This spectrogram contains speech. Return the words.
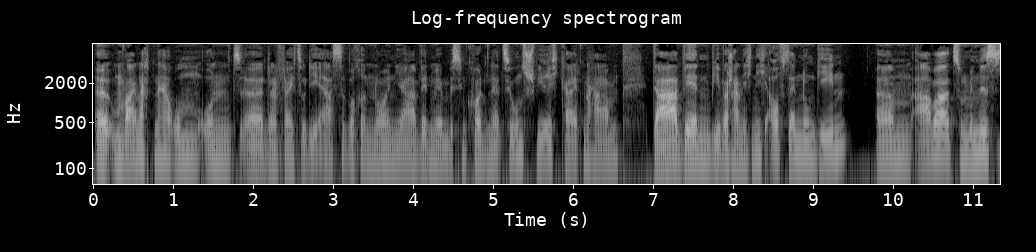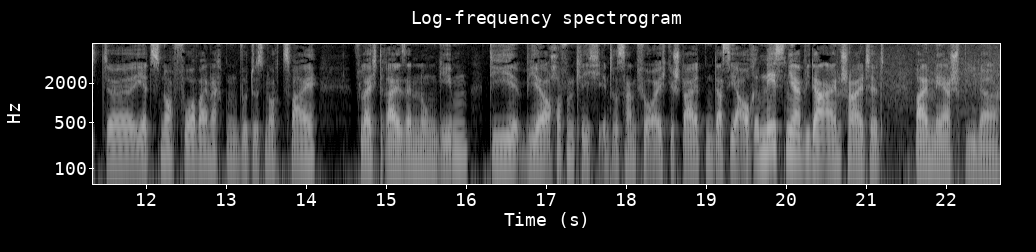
äh, um Weihnachten herum und äh, dann vielleicht so die erste Woche im neuen Jahr werden wir ein bisschen Koordinationsschwierigkeiten haben. Da werden wir wahrscheinlich nicht auf Sendung gehen, ähm, aber zumindest äh, jetzt noch vor Weihnachten wird es noch zwei, vielleicht drei Sendungen geben, die wir hoffentlich interessant für euch gestalten, dass ihr auch im nächsten Jahr wieder einschaltet bei Mehrspieler.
